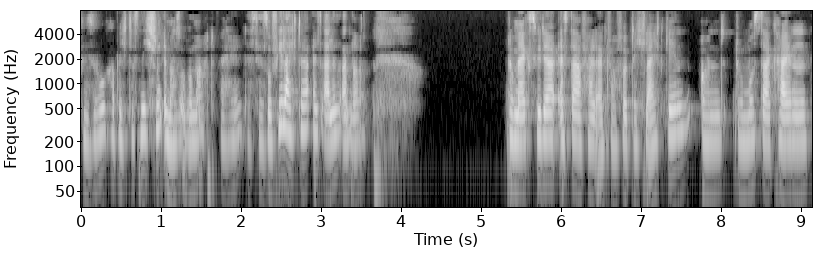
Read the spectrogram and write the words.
Wieso habe ich das nicht schon immer so gemacht? Weil das ist ja so viel leichter als alles andere. Du merkst wieder, es darf halt einfach wirklich leicht gehen und du musst da keinen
